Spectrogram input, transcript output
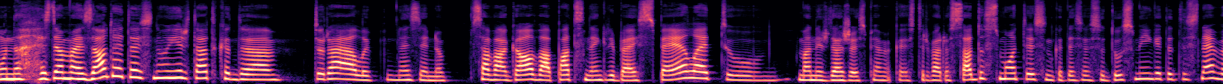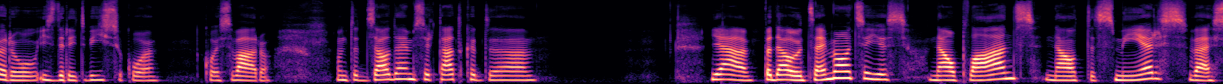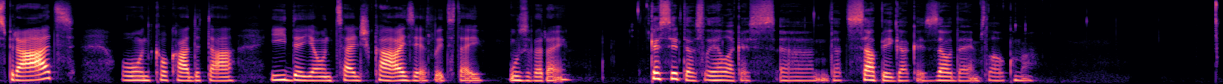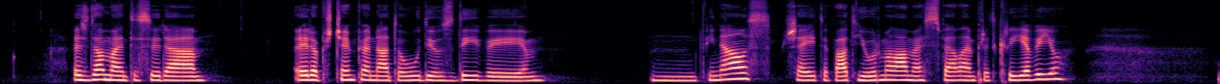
Un es domāju, zaudētais nu, ir tad, kad uh, tu reāli, nezinu, savā galvā pats negribēji spēlēt. Tu, man ir dažreiz piemēram, ka es tur varu sadusmoties, un kad es esmu dusmīga, tad es nevaru izdarīt visu, ko, ko es varu. Un tad zaudējums ir tad, kad. Uh, Jā, pa daudz emocijas, nav plāns, nav tas miers, vēs prāts un kaut kāda tā ideja un ceļš, kā aiziet līdz tai uzvarai. Kas ir tavs lielākais, tāds sāpīgākais zaudējums laukumā? Es domāju, tas ir uh, Eiropas čempionāta U22 mm, fināls. Šeit pat Jūrmalā mēs spēlējam pret Krieviju.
